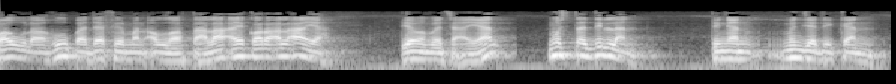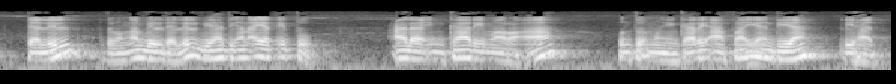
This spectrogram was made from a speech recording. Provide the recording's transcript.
qaulahu pada firman Allah taala ay al ayah dia membaca ayat mustadillan dengan menjadikan dalil atau mengambil dalil biha dengan ayat itu ala ingkari mara'a untuk mengingkari apa yang dia lihat.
